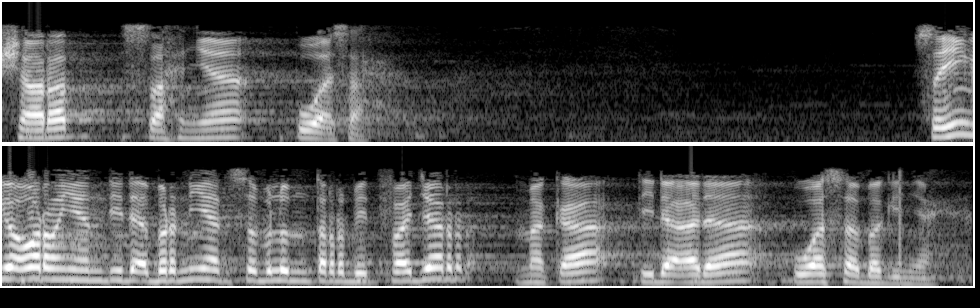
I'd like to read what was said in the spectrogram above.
syarat sahnya puasa. Sehingga orang yang tidak berniat sebelum terbit fajar maka tidak ada puasa baginya.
